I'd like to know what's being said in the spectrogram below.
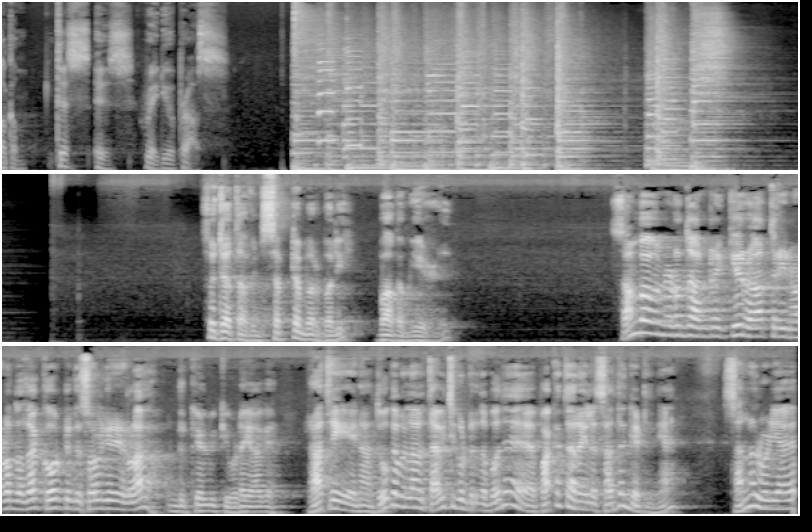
வெல்கம் திஸ் இஸ் ரேடியோ பிராஸ் சுஜாதாவின் செப்டம்பர் பலி பாகம் ஏழு. சம்பவம் நடந்த அன்றைக்கு ராத்திரி நடந்ததா கோர்ட்டுக்கு சொல்கிறீர்களா? என்று கேள்விக்கு விடையாக ராத்திரி நான் தூக்கம் இல்லாமல் தவிச்சு கொண்டிருந்த போது பக்கத்து அறையில் சத்தம் கேட்டுங்க. சன்னல் வழியாக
